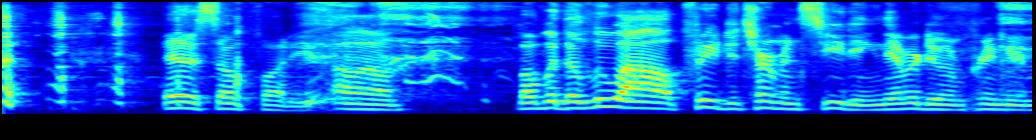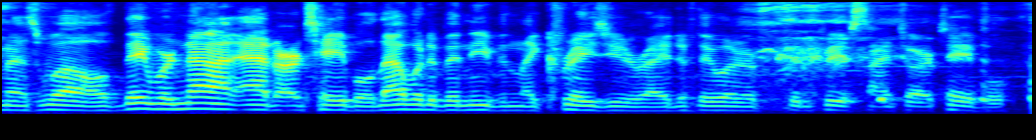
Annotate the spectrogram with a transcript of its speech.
yeah. it was so funny. Um, but with the luau predetermined seating, they were doing premium as well. They were not at our table. That would have been even like crazier, right? If they would have been pre-assigned to our table.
